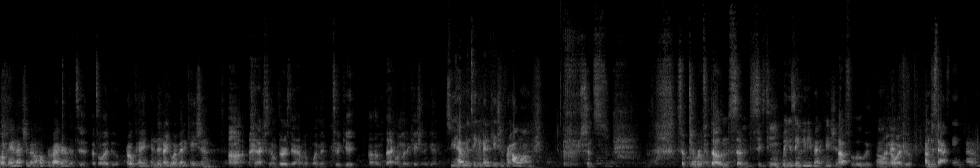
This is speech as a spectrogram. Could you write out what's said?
Okay, and that's your mental health provider. That's it. That's all I do. Okay, and then are you on medication? Uh, actually, on Thursday, I have an appointment to get um, back on medication again. So you haven't been taking medication for how long? Since September of 2016. But you think you need medication? Absolutely. Okay. I know I do. I'm just asking. Um,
